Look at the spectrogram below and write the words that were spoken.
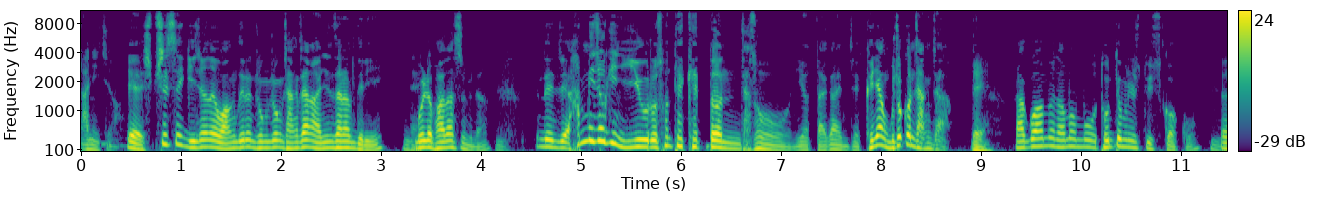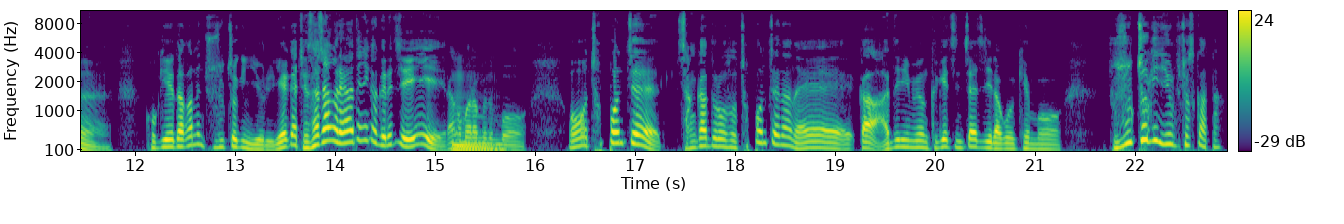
아니죠. 예, 17세기 이전의 왕들은 종종 장자가 아닌 사람들이 네. 몰려받았습니다. 음. 근데 이제 합리적인 이유로 선택했던 자손이었다가 이제 그냥 무조건 장자. 네. 라고 하면 아마 뭐 돈 때문일 수도 있을 것 같고, 음. 예. 거기에다가는 주술적인 이유를, 얘가 제사장을 해야 되니까 그러지! 라고 음. 말하면은 뭐, 어, 첫 번째, 장가 들어서 첫 번째 난 애가 아들이면 그게 진짜지라고 이렇게 뭐, 주술적인 이유를 붙였을 것 같다.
